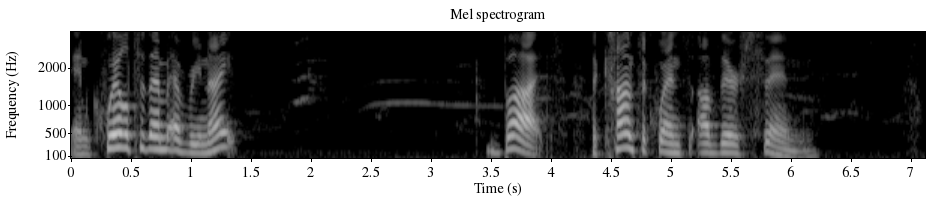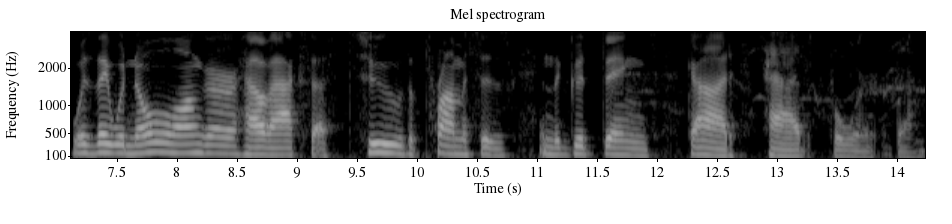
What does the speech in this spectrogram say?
and quail to them every night. But the consequence of their sin was they would no longer have access to the promises and the good things God had for them.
